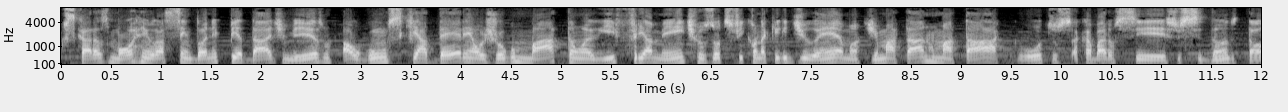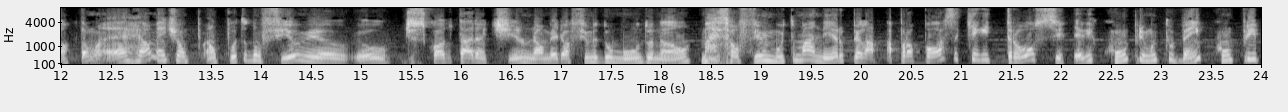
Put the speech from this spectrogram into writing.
os caras morrem lá sem dó nem piedade mesmo. Alguns que aderem ao jogo matam ali friamente, os outros ficam naquele dilema de matar, não matar, outros acabaram se suicidando e tal. Então é realmente um, é um puta de um filme, eu, eu discordo do Tarantino, não é o melhor filme do mundo não, mas é um filme muito maneiro pela a proposta que ele trouxe, ele cumpre muito bem, cumpre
